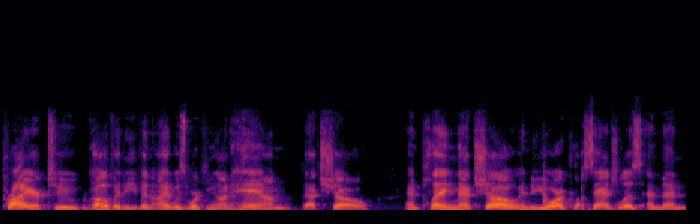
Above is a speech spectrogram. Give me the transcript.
prior to COVID, even I was working on Ham, that show, and playing that show in New York, Los Angeles, and then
